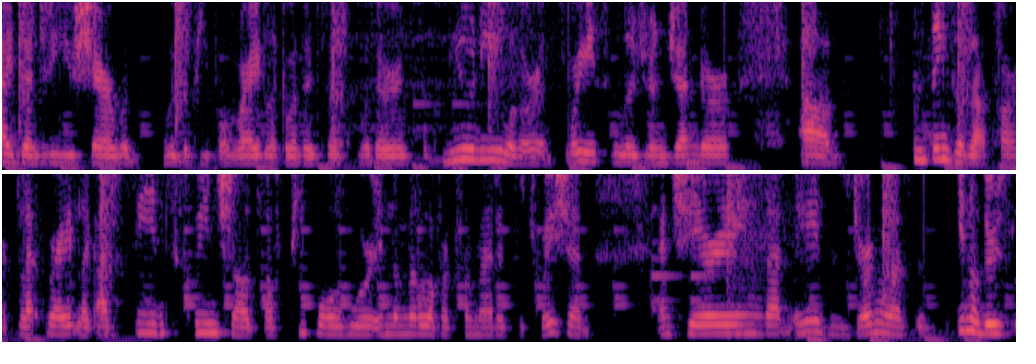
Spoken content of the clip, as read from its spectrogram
identity you share with with the people right? Like whether it's a whether it's a community whether it's race religion gender um, and things of that sort like, right? Like i've seen screenshots of people who are in the middle of a traumatic situation and sharing that hey this journalist is you know there's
